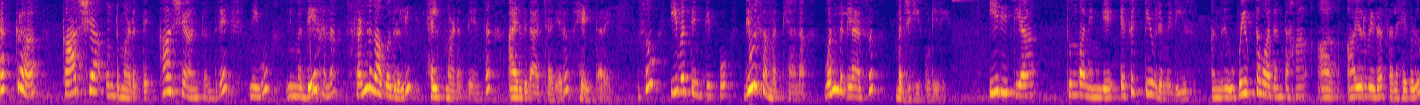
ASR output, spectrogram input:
ತಕ್ರ ಕಾರ್ಶ್ಯ ಉಂಟು ಮಾಡುತ್ತೆ. ಕಾರ್ಶ್ಯ ಅಂತಂದ್ರೆ ನೀವು ನಿಮ್ಮ ದೇಹನ ಸಣ್ಣಗಾಗೋದ್ರಲ್ಲಿ ಹೆಲ್ಪ್ ಮಾಡುತ್ತೆ ಅಂತ ಆಯುರ್ವೇದ ಆಚಾರ್ಯರು ಹೇಳ್ತಾರೆ. ಸೊ ಇವತ್ತಿನ ಟಿಪ್ಪು, ದಿವಸ ಮಧ್ಯಾಹ್ನ ಒಂದು ಗ್ಲಾಸ್ ಮಜ್ಜಿಗೆ ಕುಡೀರಿ. ಈ ರೀತಿಯ ತುಂಬಾ ನಿಮಗೆ ಎಫೆಕ್ಟಿವ್ ರೆಮಿಡೀಸ್ ಅಂದ್ರೆ ಉಪಯುಕ್ತವಾದಂತಹ ಆಯುರ್ವೇದ ಸಲಹೆಗಳು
